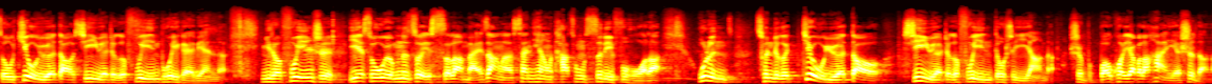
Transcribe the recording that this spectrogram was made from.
走旧约到新约，这个福音不会改变的。你说福音是耶稣为我们的罪死了、埋葬了，三天后他从死里复活了。无论从这个旧约到新约，这个福音都是一样的，是包括亚伯拉罕也是的。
